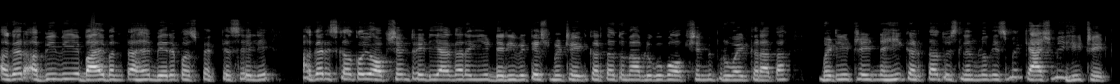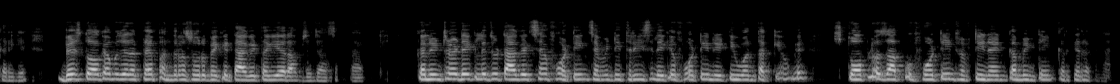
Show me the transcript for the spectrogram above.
अगर अभी भी ये बाय बनता है मेरे परस्पेक्टिव से लिए, अगर इसका कोई ऑप्शन ट्रेड या अगर ये डेरिवेटिव्स में ट्रेड करता तो मैं आप लोगों को ऑप्शन भी प्रोवाइड कराता बट ये ट्रेड नहीं करता तो इसलिए हम लोग इसमें कैश में ही ट्रेड करेंगे। बेस्ट स्टॉक है, मुझे लगता है पंद्रह सौ रुपये के टारगेट तक ये आराम से जा सकता है। कल इंट्राडे के लिए जो टारगेट्स हैं 1473 से लेकर 1481 तक के होंगे। स्टॉप लॉस आपको 1459 का मेंटेन करके रखना है।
